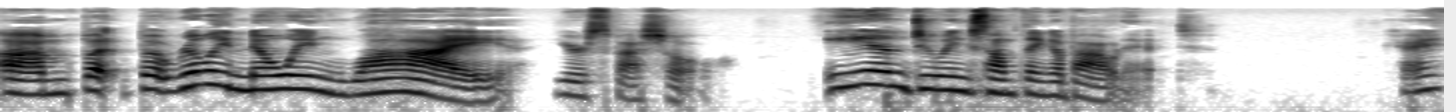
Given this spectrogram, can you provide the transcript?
um, but but really knowing why you're special and doing something about it. Okay.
